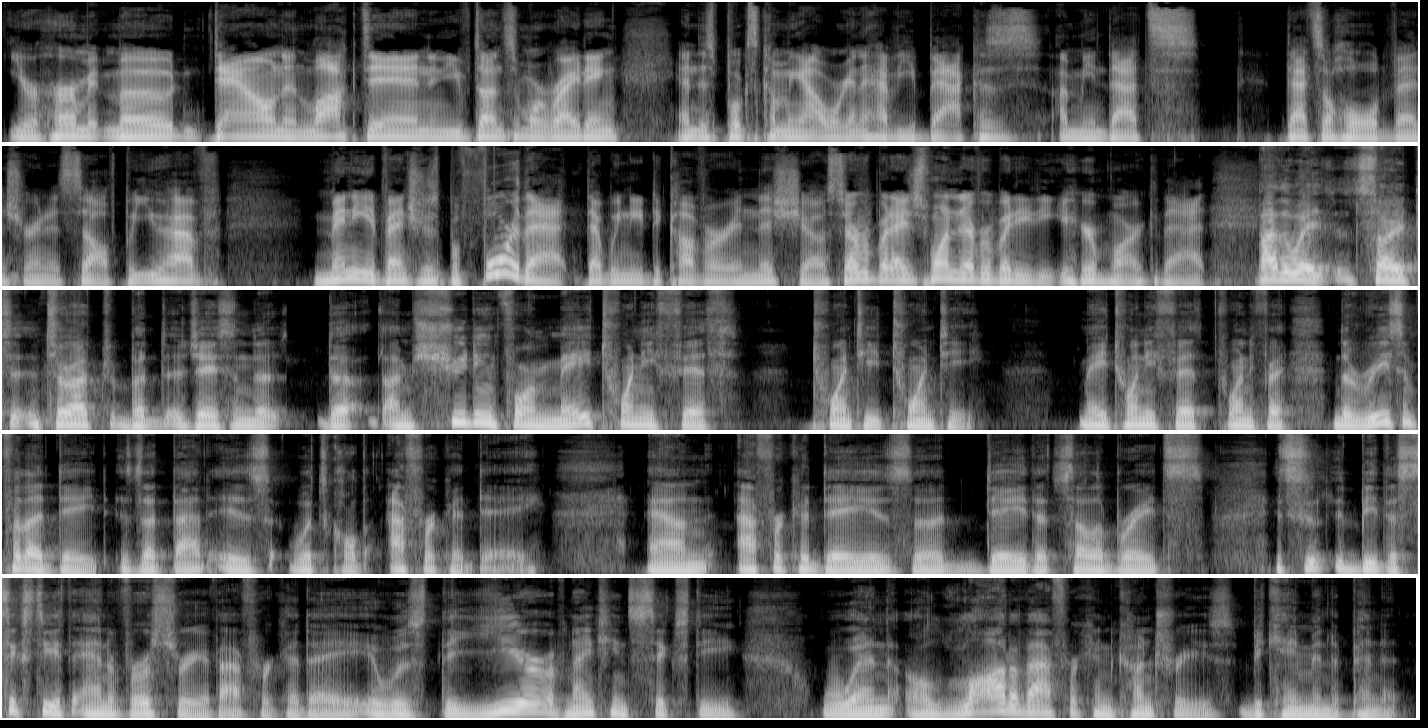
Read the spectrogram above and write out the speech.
your hermit mode down and locked in, and you've done some more writing, and this book's coming out, we're going to have you back because I mean that's that's a whole adventure in itself. But you have many adventures before that that we need to cover in this show. So everybody, I just wanted everybody to earmark that. By the way, sorry to interrupt, but uh, Jason, the, the I'm shooting for May 25th, 2020. May 25th, 25th. The reason for that date is that that is what's called Africa Day. And Africa Day is a day that celebrates, it's, it'd be the 60th anniversary of Africa Day. It was the year of 1960 when a lot of African countries became independent.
